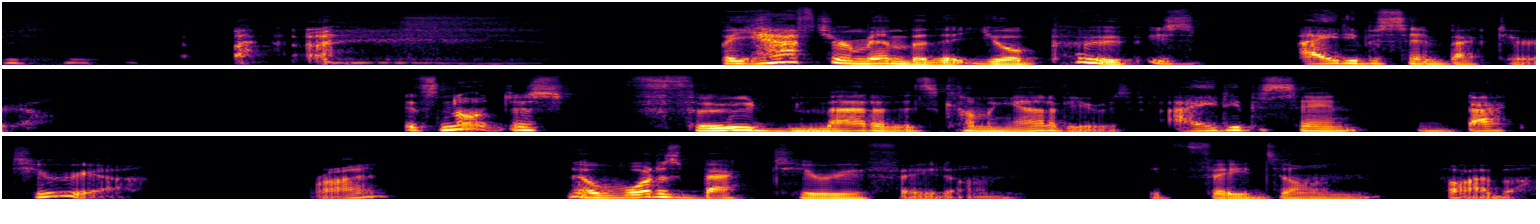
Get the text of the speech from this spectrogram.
but you have to remember that your poop is 80% bacteria. It's not just food matter that's coming out of you, it's 80% bacteria, right? Now, what does bacteria feed on? It feeds on fiber,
